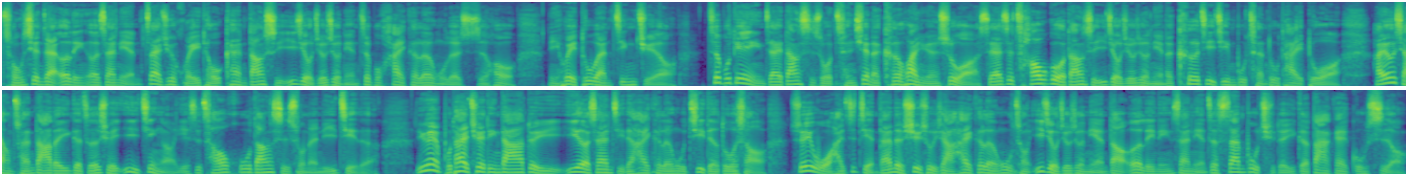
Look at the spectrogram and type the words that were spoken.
从现在二零二三年再去回头看当时一九九九年这部《骇客任务》的时候，你会突然惊觉哦。这部电影在当时所呈现的科幻元素啊，实在是超过当时一九九九年的科技进步程度太多。还有想传达的一个哲学意境啊，也是超乎当时所能理解的。因为不太确定大家对于一二三集的骇客人物记得多少，所以我还是简单的叙述一下骇客人物从一九九九年到二零零三年这三部曲的一个大概故事哦。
